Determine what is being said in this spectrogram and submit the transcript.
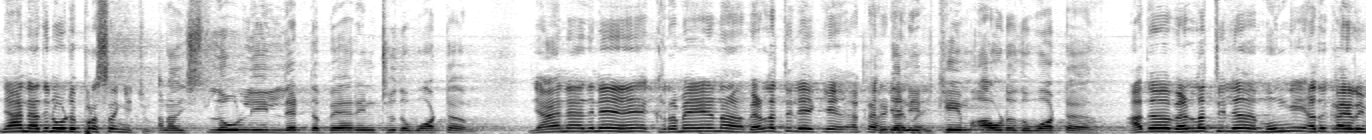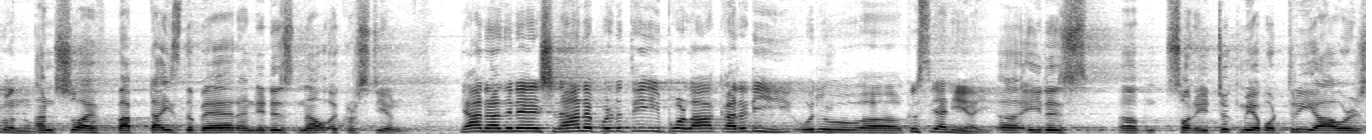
ഞാൻ അതിനോട് പ്രസംഗിച്ചു And I slowly led the bear into the water. ഞാൻ അതിനെ ക്രമേണ വെള്ളത്തിലേക്ക് ആ And കരടിയെ then it നയിച്ചു. came out of the water. അത് വെള്ളത്തിൽ മുങ്ങി അത് കയറി വന്നു And so I have baptized the bear, and it is now a Christian. ഞാൻ അതിനെ സ്നാനപ്പെടുത്തി ഇപ്പോൾ ആ കരടി ഒരു ആ, ക്രിസ്ത്യാനിയായി Uh, it is, um, sorry, it took me about three hours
